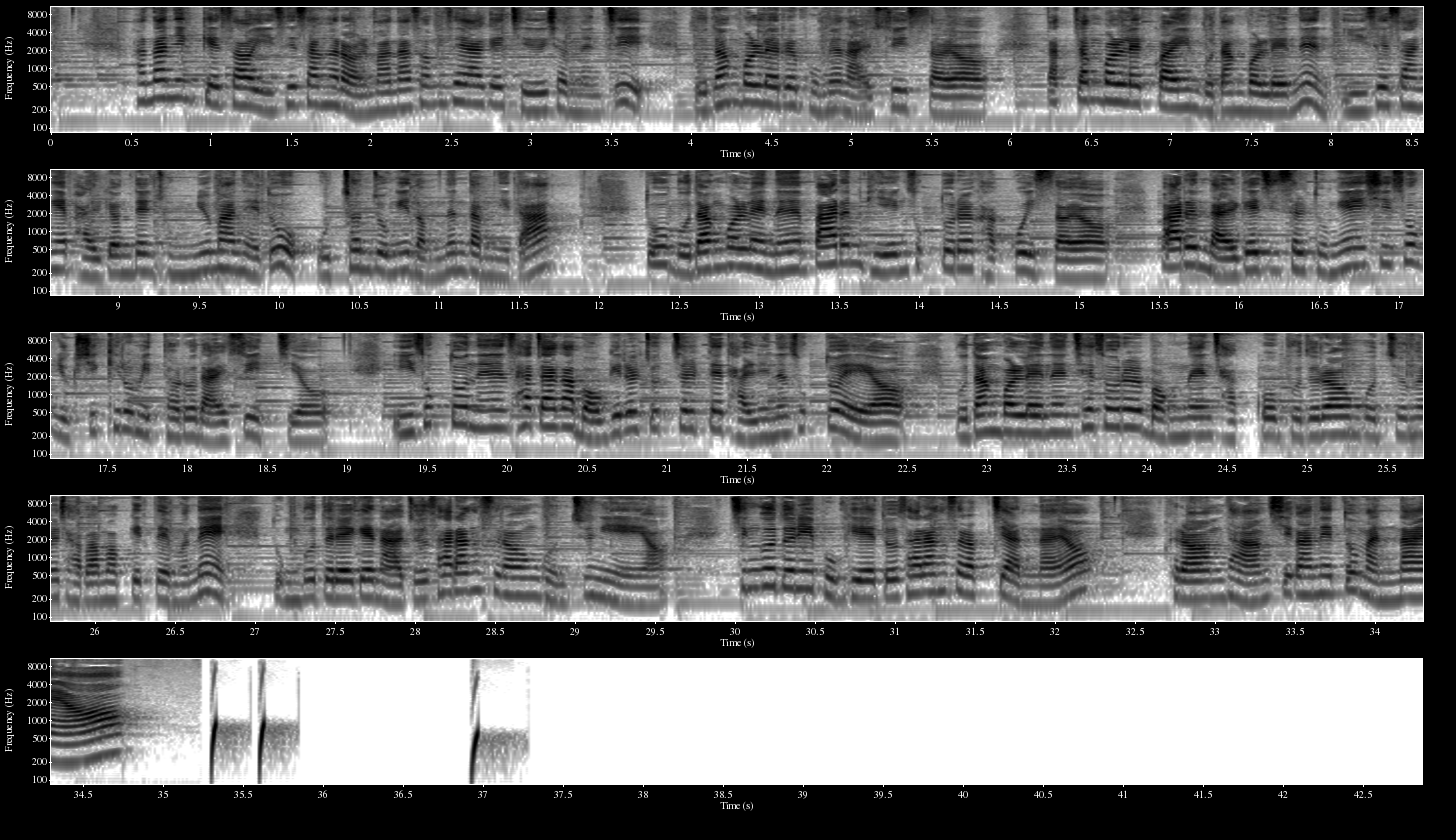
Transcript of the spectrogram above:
하나님께서 이 세상을 얼마나 섬세하게 지으셨는지 무당벌레를 보면 알 수 있어요. 딱정벌레과인 무당벌레는 이 세상에 발견된 종류만 해도 5천 종이 넘는답니다. 또 무당벌레는 빠른 비행 속도를 갖고 있어요. 빠른 날개짓을 통해 시속 60km로 날 수 있지요. 이 속도는 사자가 먹이를 쫓을 때 달리는 속도예요. 무당벌레는 채소를 먹는 작고 부드러운 곤충을 잡아먹기 때문에 농부들에겐 아주 사랑스러운 곤충이에요. 친구들이 보기에도 사랑스럽지 않나요? 그럼 다음 시간에 또 만나요.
